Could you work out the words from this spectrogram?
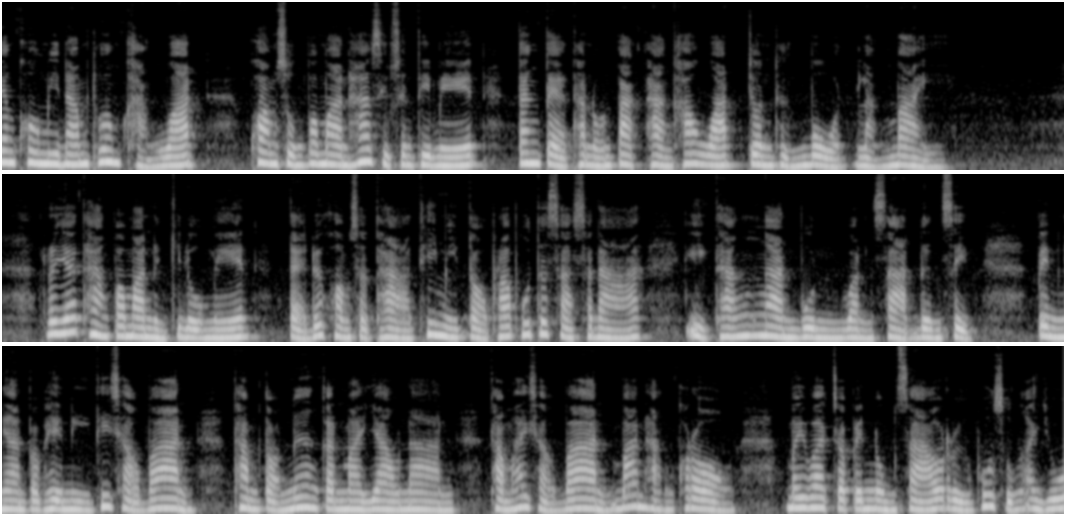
ยังคงมีน้ำท่วมขังวัด ความสูงประมาณ 50 เซนติเมตร ตั้งแต่ถนนปากทางเข้าวัดจนถึงโบสถ์หลังใหม่ ระยะทางประมาณ 1 กิโลเมตร แต่ด้วยความศรัทธาที่มีต่อพระพุทธศาสนา อีกทั้งงานบุญวันศาสตร์เดือนสิบเป็นงานประเพณีที่ชาวบ้านทำต่อเนื่องกันมายาวนานทำให้ชาวบ้านบ้านหางครอง ไม่ว่าจะเป็นหนุ่มสาวหรือผู้สูงอายุ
